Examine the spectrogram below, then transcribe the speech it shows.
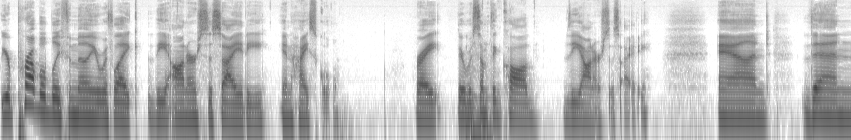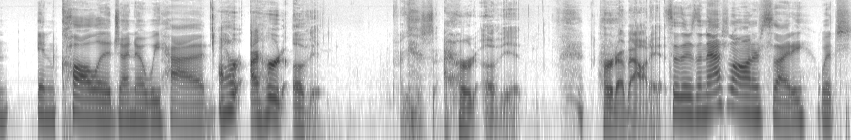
you're probably familiar with like the honor society in high school, right? There was mm-hmm. something called the honor society. And then in college, I know we had I heard, I heard of it. I I heard of it. Heard about it. so there's a National Honor Society, which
